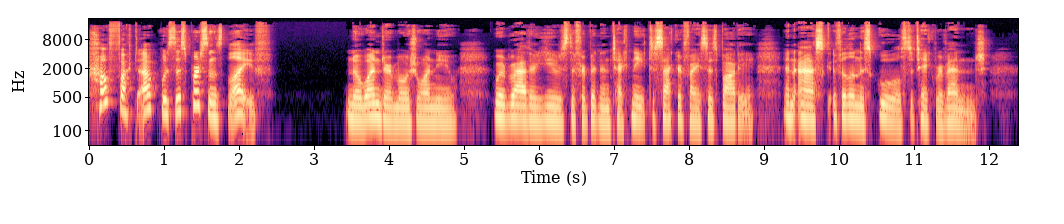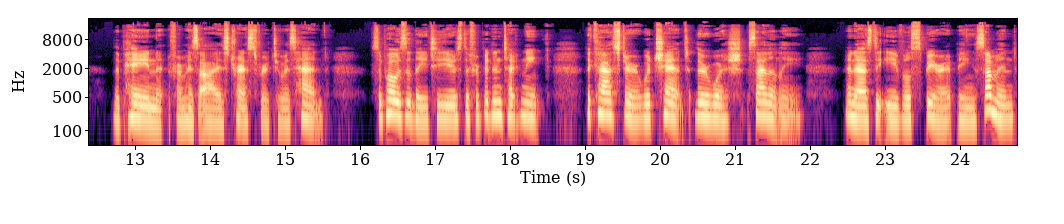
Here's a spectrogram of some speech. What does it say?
how fucked up was this person's life? No wonder Mo would rather use the forbidden technique to sacrifice his body and ask villainous ghouls to take revenge. The pain from his eyes transferred to his head. Supposedly, to use the forbidden technique, the caster would chant their wish silently, and as the evil spirit being summoned,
